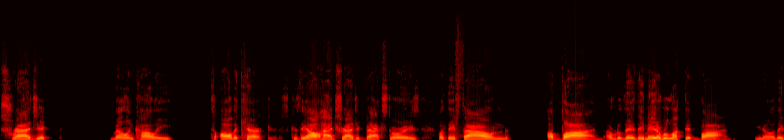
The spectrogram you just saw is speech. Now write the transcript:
tragic melancholy to all the characters because they all had tragic backstories, but they found a bond. A, they, they made a reluctant bond. You know, they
